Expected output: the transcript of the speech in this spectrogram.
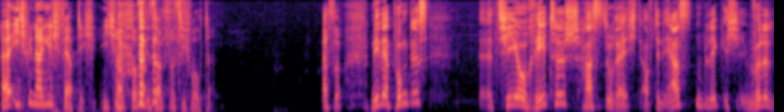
Äh, ich bin eigentlich fertig. Ich habe das gesagt, was ich wollte. Achso. Nee, der Punkt ist, äh, theoretisch hast du recht. Auf den ersten Blick, ich würde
